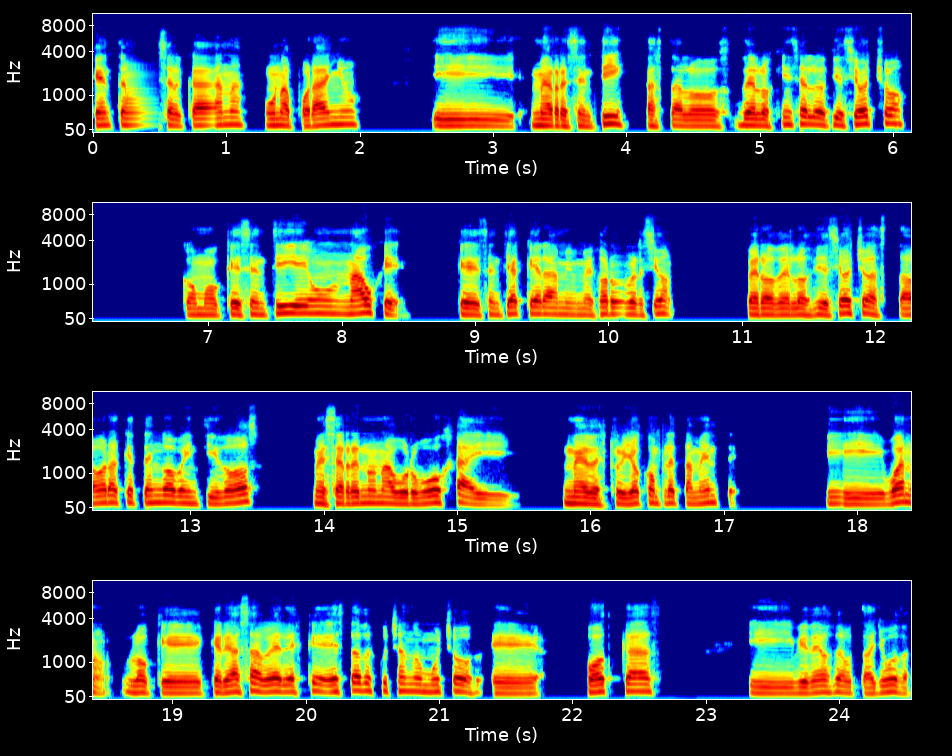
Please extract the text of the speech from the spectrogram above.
gente muy cercana, una por año, y me resentí hasta los, de los 15 a los 18, como que sentí un auge, que sentía que era mi mejor versión, pero de los 18 hasta ahora que tengo 22, me cerré en una burbuja y me destruyó completamente. Y bueno, lo que quería saber es que he estado escuchando muchos eh, podcasts y videos de autoayuda.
